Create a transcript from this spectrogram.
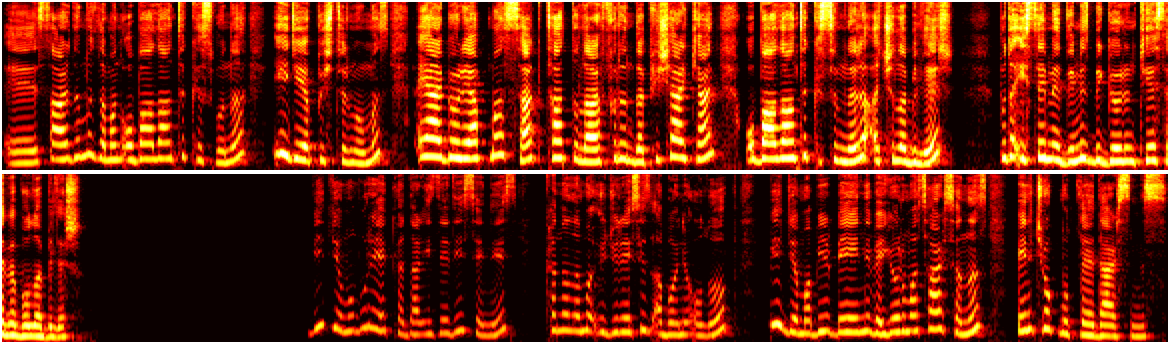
e, sardığımız zaman o bağlantı kısmını iyice yapıştırmamız. Eğer böyle yapmazsak tatlılar fırında pişerken o bağlantı kısımları açılabilir. Bu da istemediğimiz bir görüntüye sebep olabilir. Videomu buraya kadar izlediyseniz kanalıma ücretsiz abone olup videoma bir beğeni ve yorum atarsanız beni çok mutlu edersiniz.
